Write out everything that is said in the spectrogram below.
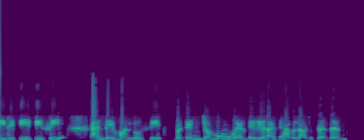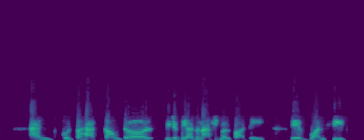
PDP, PC, and they've won those seats. But in Jammu, where they realize they have a larger presence and could perhaps counter BJP as a national party, they've won seats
